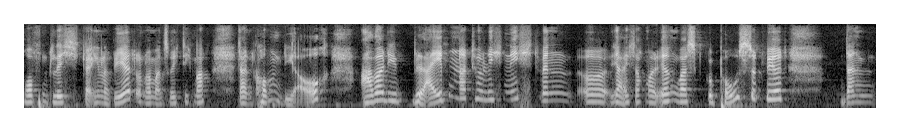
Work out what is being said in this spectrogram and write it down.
hoffentlich generiert und wenn man es richtig macht, dann kommen die auch. Aber die bleiben natürlich nicht, wenn, äh, ja, ich sag mal, irgendwas gepostet wird, dann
